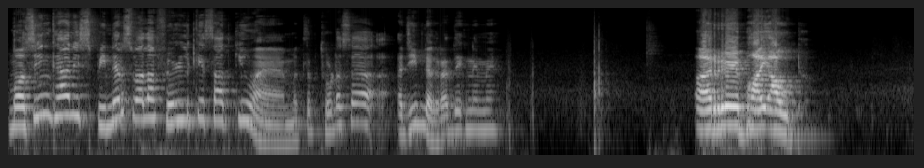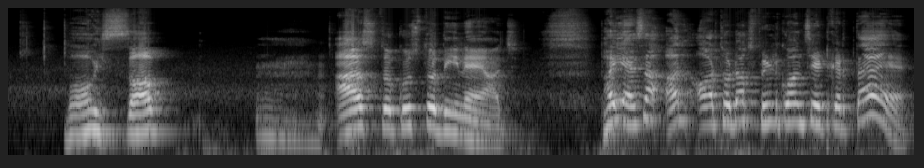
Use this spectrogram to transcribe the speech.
मोहसिन खान स्पिनर्स वाला फ़ील्ड के साथ क्यों आया है? मतलब थोड़ा सा अजीब लग रहा है देखने में। अरे भाई आउट भाई साहब। आज तो कुछ तो दिन है आज। भाई ऐसा अनऑर्थोडॉक्स फ़ील्ड कौन सेट करता है?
